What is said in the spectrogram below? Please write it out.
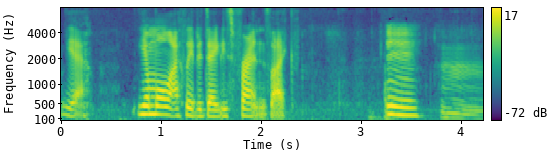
yeah, you're more likely to date his friends. Like mm. hmm.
